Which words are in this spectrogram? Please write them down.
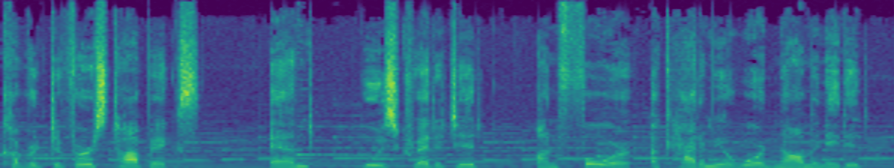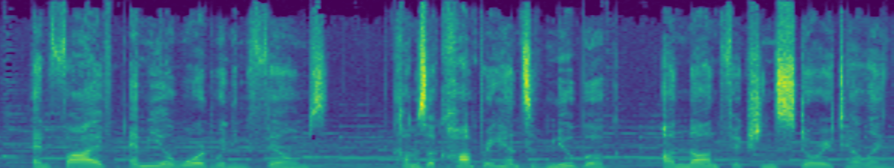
covered diverse topics, and who is credited on four Academy Award nominated and five Emmy Award winning films, comes a comprehensive new book on nonfiction storytelling.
